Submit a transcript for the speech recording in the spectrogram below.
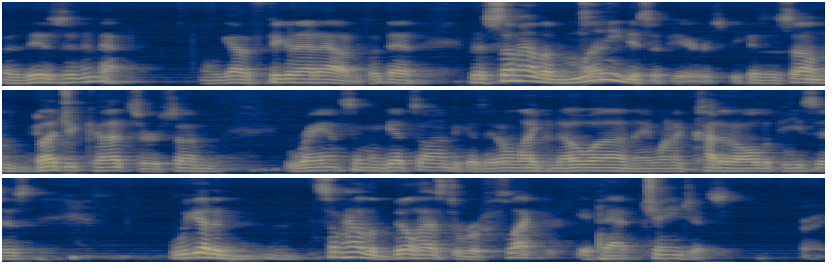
but it is an impact. And we got to figure that out and put that. But if somehow the money disappears because of some budget cuts or some rant someone gets on because they don't like NOAA and they want to cut it all to pieces, we got to, somehow the bill has to reflect if that changes. Right.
